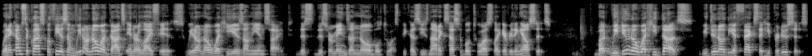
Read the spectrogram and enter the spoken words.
When it comes to classical theism, we don't know what God's inner life is. We don't know what he is on the inside. This, this remains unknowable to us because he's not accessible to us like everything else is. But we do know what he does. We do know the effects that he produces.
